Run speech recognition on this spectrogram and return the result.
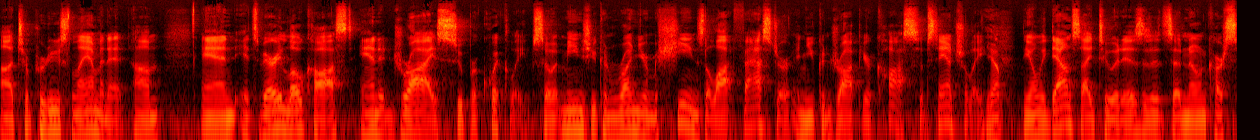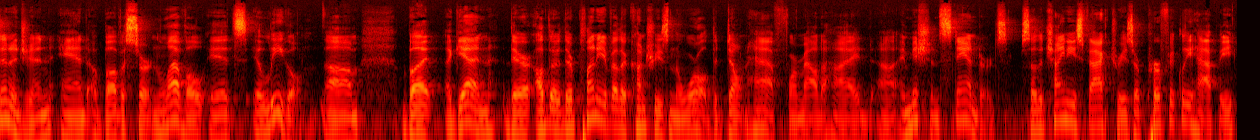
uh, to produce laminate. Um, and it's very low cost and it dries super quickly. So it means you can run your machines a lot faster and you can drop your costs substantially. Yep. The only downside to it is, is it's a known carcinogen, and above a certain level, it's illegal. Um, but again, there are other there are plenty of other countries in the world that don't have formaldehyde uh, emission standards. So the Chinese factories are perfectly happy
